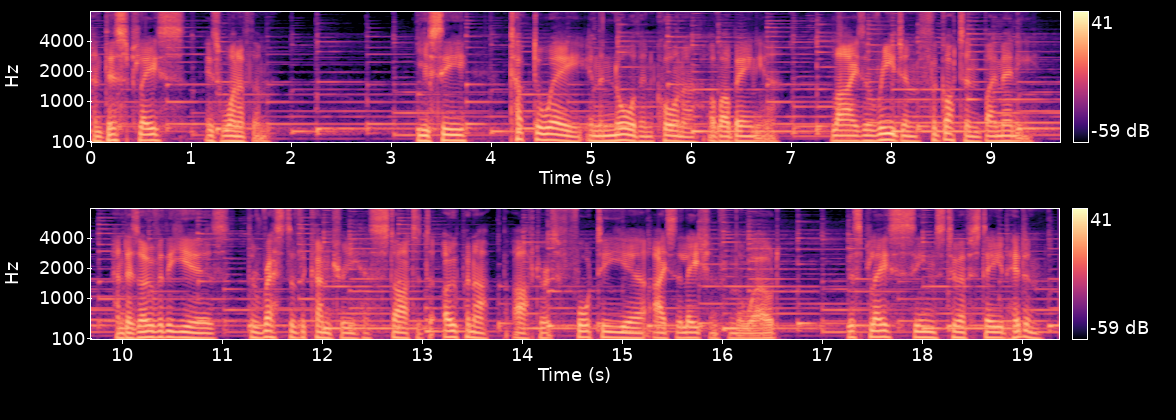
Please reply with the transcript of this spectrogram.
And this place is one of them. You see, tucked away in the northern corner of Albania lies a region forgotten by many, and as over the years the rest of the country has started to open up after its 40 year isolation from the world, this place seems to have stayed hidden.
